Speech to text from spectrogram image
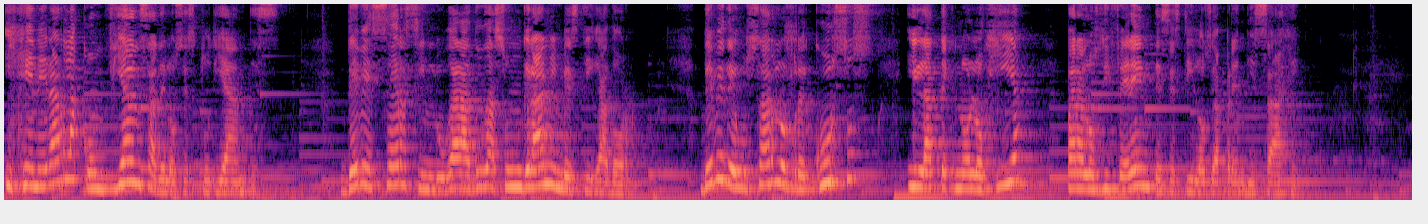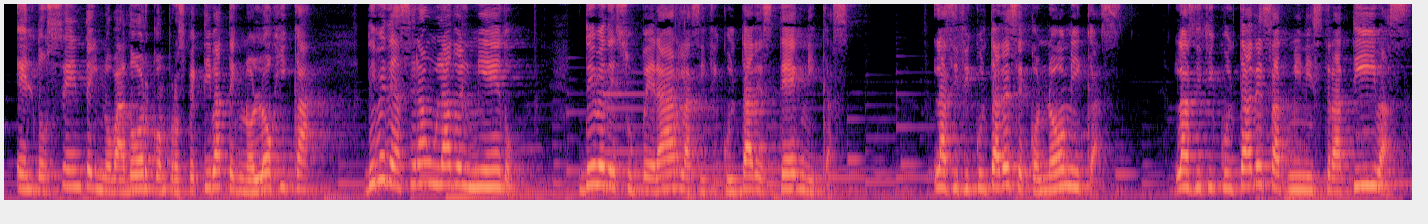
y generar la confianza de los estudiantes. Debe ser sin lugar a dudas un gran investigador. Debe de usar los recursos y la tecnología para los diferentes estilos de aprendizaje. El docente innovador con perspectiva tecnológica debe de hacer a un lado el miedo, debe de superar las dificultades técnicas, las dificultades económicas, las dificultades administrativas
